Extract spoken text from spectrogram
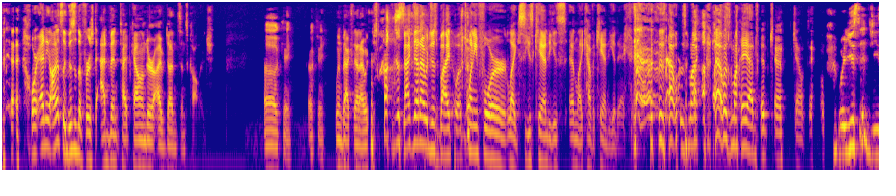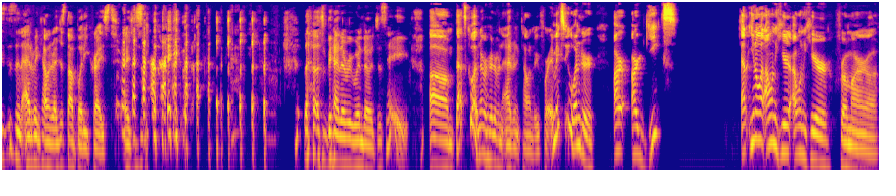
or any honestly this is the first advent type calendar I've done since college Oh, okay, okay. when back then I would just Just back then I would just buy 24 like See's candies and like have a candy a day that was my that was my advent can- countdown when you said Jesus and advent calendar, I just thought Buddy Christ. I just that was behind every window. Just hey, um, that's cool. I've never heard of an advent calendar before. It makes me wonder: are are geeks? You know what? I want to hear. I want to hear from our uh,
